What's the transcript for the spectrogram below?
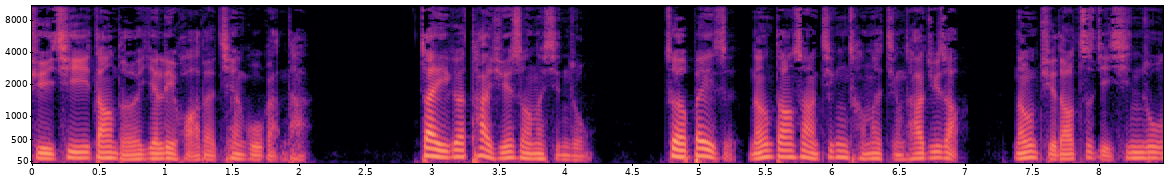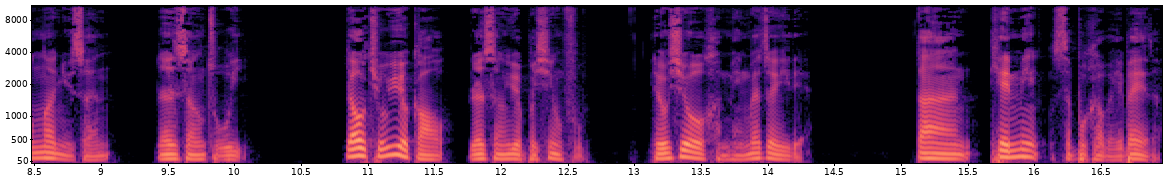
娶妻当得耶丽华的千古感叹，在一个太学生的心中，这辈子能当上京城的警察局长，能娶到自己心中的女神，人生足矣。要求越高，人生越不幸福。刘秀很明白这一点，但天命是不可违背的。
